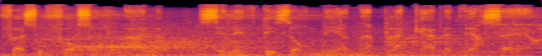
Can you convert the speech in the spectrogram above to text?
Face aux forces du mal, s'élève désormais un implacable adversaire.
